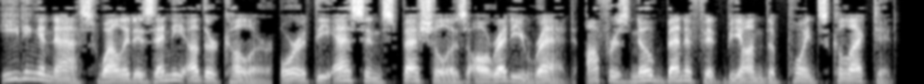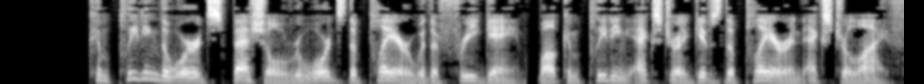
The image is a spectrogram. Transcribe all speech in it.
Eating an S while it is any other color or if the S in special is already red offers no benefit beyond the points collected. Completing the word special rewards the player with a free game, while completing extra gives the player an extra life.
